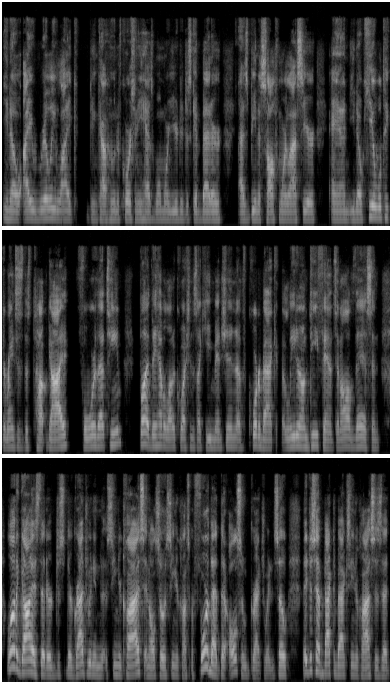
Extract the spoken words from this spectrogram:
you know, I really like Dean Calhoun, of course, and he has one more year to just get better as being a sophomore last year. And you know, he will take the reins as the top guy for that team, but they have a lot of questions, like he mentioned, of quarterback, leader on defense, and all of this, and a lot of guys that are just they're graduating a senior class and also a senior class before that that also graduated. So they just have back to back senior classes that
